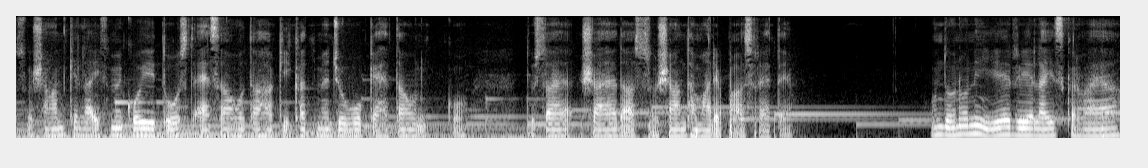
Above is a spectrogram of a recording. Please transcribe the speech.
सुशांत के लाइफ में कोई दोस्त ऐसा होता हकीकत में जो वो कहता उनको तो शायद आज सुशांत हमारे पास रहते उन दोनों ने ये रियलाइज़ करवाया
